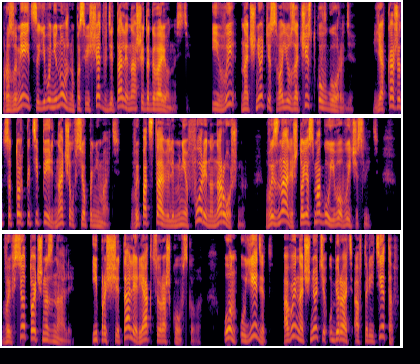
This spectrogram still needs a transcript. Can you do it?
Разумеется, его не нужно посвящать в детали нашей договоренности. И вы начнете свою зачистку в городе. Я, кажется, только теперь начал все понимать. Вы подставили мне Форина нарочно. Вы знали, что я смогу его вычислить. Вы все точно знали. И просчитали реакцию Рожковского. Он уедет, а вы начнете убирать авторитетов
